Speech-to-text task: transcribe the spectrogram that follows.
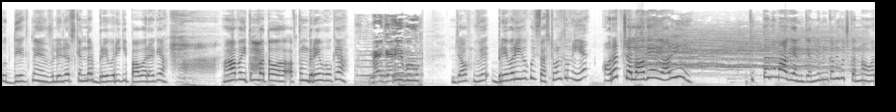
तो देखते हैं विलेजर्स के अंदर ब्रेवरी की पावर है क्या? हाँ भाई तुम बताओ अब तुम ब्रेव हो क्या? मैं गरीब हूँ। जाओ ब्रेवरी का कोई फेस्टिवल तो नहीं है? और चला गया यार ये। कितना दिन आ गया इनके अंदर इनका भी कुछ करना होगा।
